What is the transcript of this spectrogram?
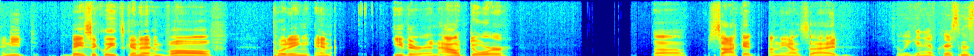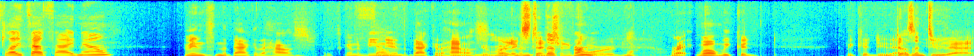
I need basically it's going to involve putting an either an outdoor uh, socket on the outside. So we can have Christmas lights outside now. I mean, it's in the back of the house. It's going to be So? near the back of the house. You can run an them to extension cord. Yeah, Right. Well, we could we could do Who that. doesn't do that?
